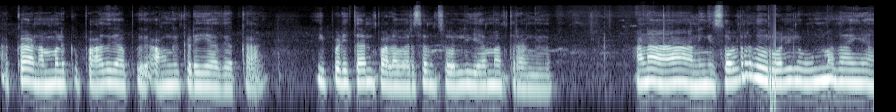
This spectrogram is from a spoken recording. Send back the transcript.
அக்கா நம்மளுக்கு பாதுகாப்பு அவங்க கிடையாது அக்கா. இப்படித்தான் பல வருஷம் சொல்லி ஏமாத்துறாங்க. ஆனால் நீங்கள் சொல்கிறது ஒரு வழியில் உண்மைதாயா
